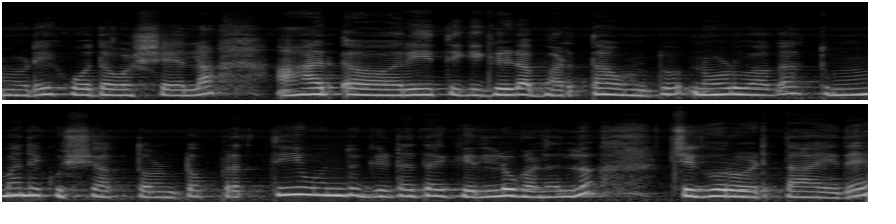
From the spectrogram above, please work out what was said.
ನೋಡಿ ಹೋದ ವರ್ಷ ಎಲ್ಲ ಆ ರೀತಿಗೆ ಗಿಡ ಬರ್ತಾ ಉಂಟು. ನೋಡುವಾಗ ತುಂಬಾ ಖುಷಿ ಆಗ್ತಾ ಉಂಟು. ಪ್ರತಿಯೊಂದು ಗಿಡದ ಗೆಲ್ಲುಗಳಲ್ಲೂ ಚಿಗುರು ಇಡ್ತಾ ಇದೆ.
